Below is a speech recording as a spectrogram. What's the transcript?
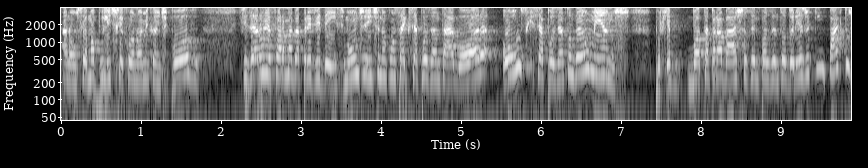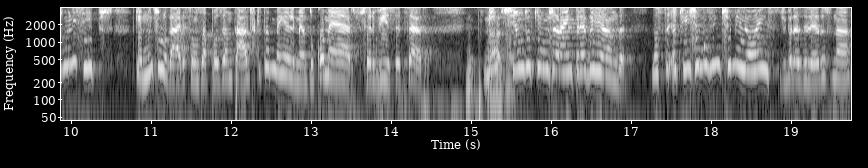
a não ser uma política econômica antipovo, fizeram reforma da Previdência. Um monte de gente não consegue se aposentar agora, ou os que se aposentam ganham menos, porque bota para baixo as aposentadorias, o que impacta os municípios. Porque em muitos lugares são os aposentados que também alimentam o comércio, serviço, etc. Deputada. Mentindo que iam gerar emprego e renda. Nós atingimos 20 milhões de brasileiros na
